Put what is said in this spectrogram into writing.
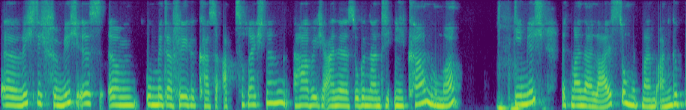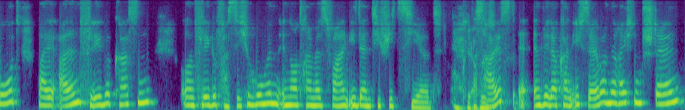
Äh, wichtig für mich ist, ähm, um mit der Pflegekasse abzurechnen, habe ich eine sogenannte IK-Nummer, mhm. die mich mit meiner Leistung, mit meinem Angebot bei allen Pflegekassen und Pflegeversicherungen in Nordrhein-Westfalen identifiziert. Okay, also das heißt, e, entweder kann ich selber eine Rechnung stellen,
